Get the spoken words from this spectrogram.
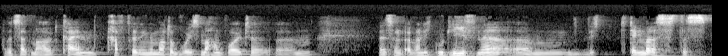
habe jetzt halt mal halt kein Krafttraining gemacht, obwohl ich es machen wollte, ähm, weil es halt einfach nicht gut lief, ne? Ähm, ich denke mal, das, das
